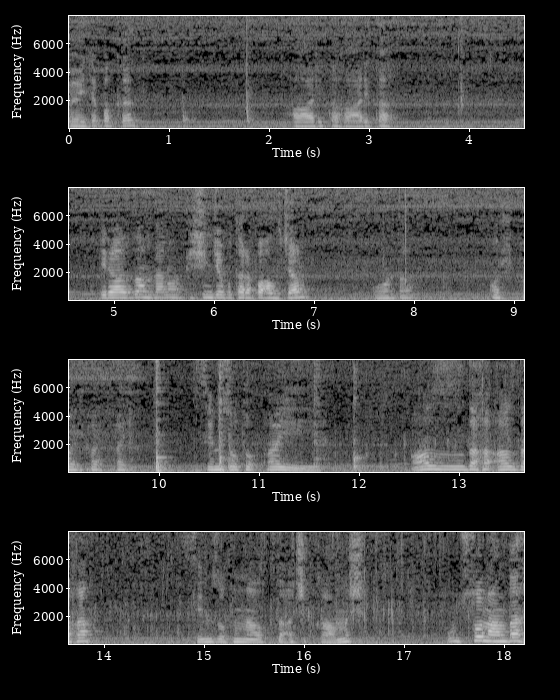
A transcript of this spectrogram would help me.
Böyle bakın. Harika harika. Birazdan ben onu pişince bu tarafa alacağım. Orada. Ay ay ay ay. Semizotu ay. Az daha az daha. Semizotunun altı da açık kalmış. Son anda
